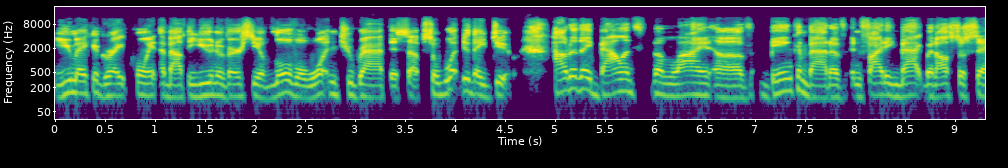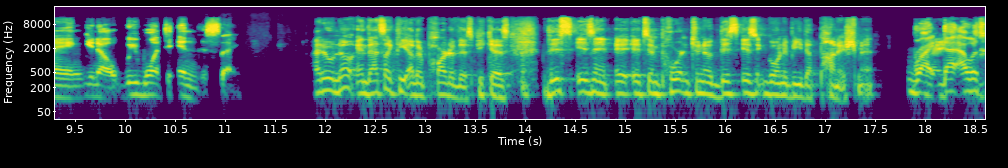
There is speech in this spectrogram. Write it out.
you make a great point about the University of Louisville wanting to wrap this up. So, what do they do? How do they balance the line of being combative and fighting back, but also saying, you know, we want to end this thing? I don't know. And that's like the other part of this because this isn't, it's important to know this isn't going to be the punishment. Right. right. That I was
